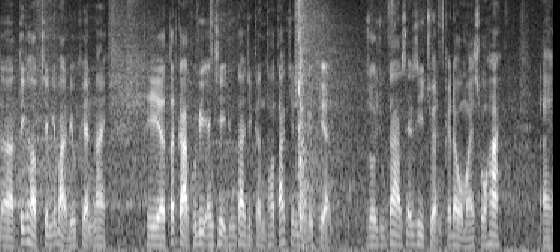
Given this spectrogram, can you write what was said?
à, tích hợp trên cái bảng điều khiển này. Thì à, tất cả quý vị anh chị chúng ta chỉ cần thao tác trên bảng điều khiển rồi chúng ta sẽ di chuyển cái đầu máy số 2. Đấy.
